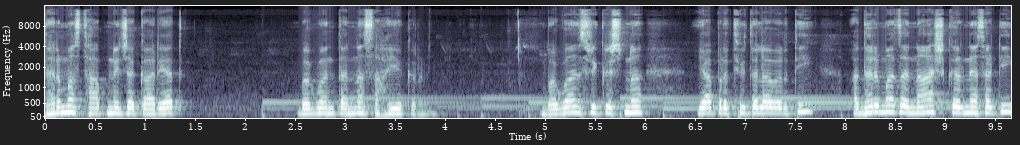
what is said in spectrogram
धर्मस्थापनेच्या कार्यात भगवंतांना सहाय्य करणे. भगवान श्रीकृष्ण या पृथ्वीतलावरती अधर्माचा नाश करण्यासाठी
